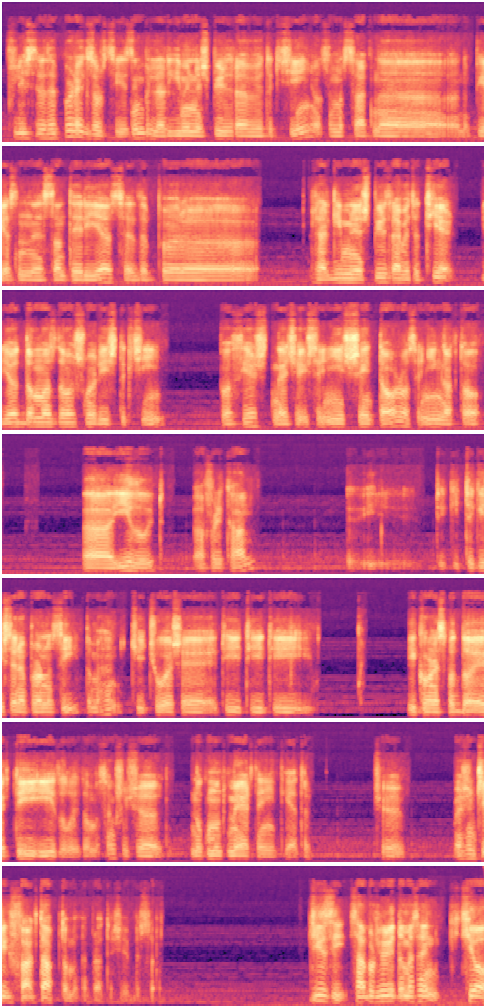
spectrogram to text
flitej edhe për ekzorcizmin, për largimin e shpirtrave të këqij, ose më saktë në, në pjesën e santerias edhe për uh, largimin e shpirtrave të tjerë, jo domosdoshmërisht të këqij, po thjesht ngaqë ishte një shenjtor ose një nga këto uh, idhujt afrikanë të kishte në pronësi, domethënë, që i quheshe ti, ti, ti, i korrespondoje këtij idhulli, domethënë, kështu që nuk mund të merte një tjetër, që është një çikë fucked up, domethënë, për ata që e besojnë. Gjithsesi, sa për hyrje, domethënë, kjo,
